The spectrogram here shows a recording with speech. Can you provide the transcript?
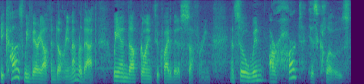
Because we very often don't remember that, we end up going through quite a bit of suffering. And so when our heart is closed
